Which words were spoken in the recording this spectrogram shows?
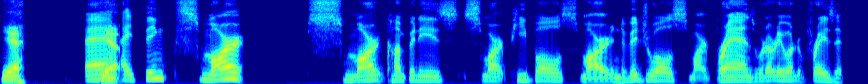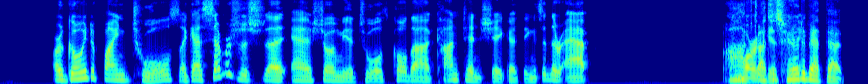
yeah, and Yeah. I think smart, smart companies, smart people, smart individuals, smart brands, whatever you want to phrase it, are going to find tools. Like as Semrush was uh, uh, showing me a tool. It's called uh, Content Shake. I think it's in their app. Oh, I just heard about that.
